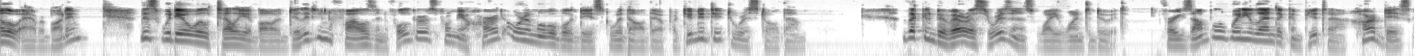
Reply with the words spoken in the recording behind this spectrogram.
Hello everybody! This video will tell you about deleting files and folders from your hard or removable disk without the opportunity to restore them. There can be various reasons why you want to do it. For example, when you lend a computer, hard disk,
